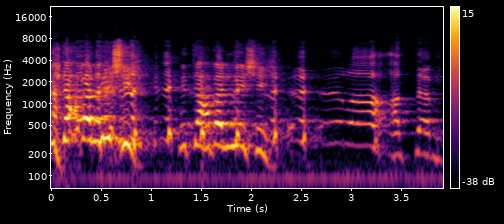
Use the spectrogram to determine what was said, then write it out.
التعبان مشي. التعبان مشي. التمام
